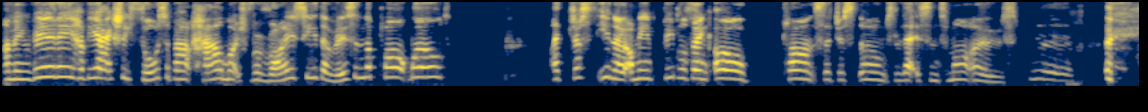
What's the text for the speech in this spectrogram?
I mean, really, have you actually thought about how much variety there is in the plant world? I just, you know, I mean, people think, oh, plants are just, oh, it's lettuce and tomatoes. Yeah.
